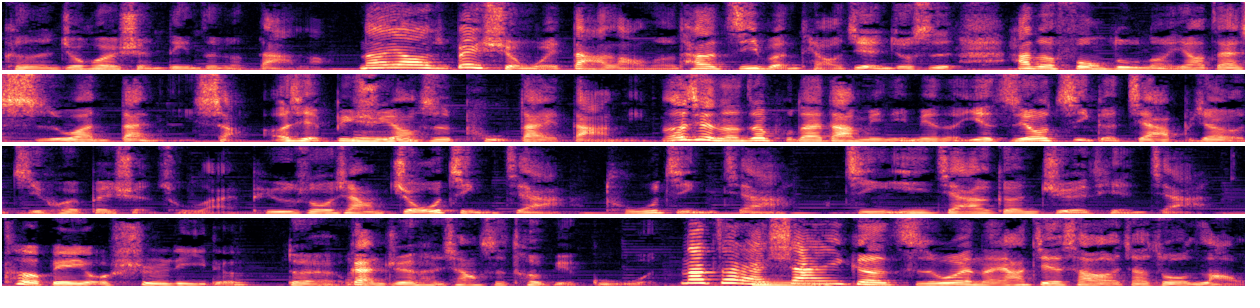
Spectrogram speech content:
可能就会选定这个大佬。那要被选为大佬呢，他的基本条件就是他的俸禄呢要在十万担以上，而且必须要是普代大名。嗯、而且呢，这普代大名里面呢，也只有几个家比较有机会被选出来，比如说像酒井家、土井家、锦衣家跟绝田家。特别有势力的，对，我感觉很像是特别顾问。那再来下一个职位呢，要介绍的叫做老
